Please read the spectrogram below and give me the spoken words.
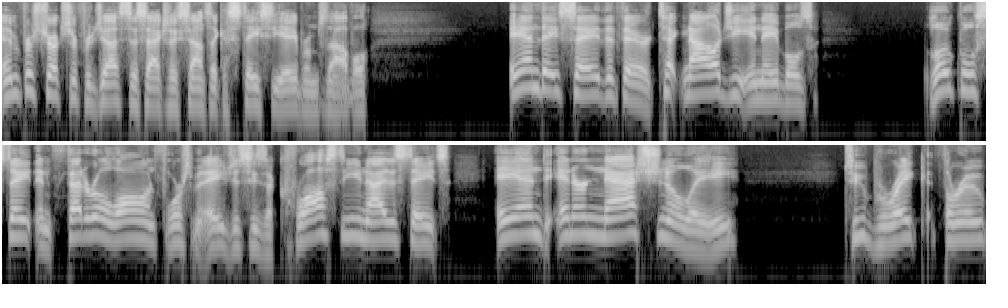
Infrastructure for Justice actually sounds like a Stacey Abrams novel. And they say that their technology enables local, state, and federal law enforcement agencies across the United States and internationally to break through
